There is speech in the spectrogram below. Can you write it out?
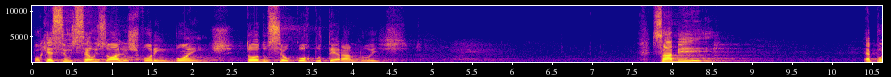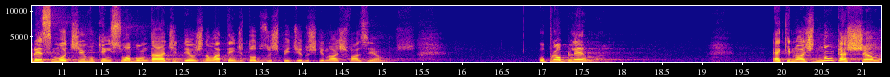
Porque se os seus olhos forem bons, todo o seu corpo terá luz. Sabe, é por esse motivo que, em Sua bondade, Deus não atende todos os pedidos que nós fazemos. O problema é que nós nunca achamos,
